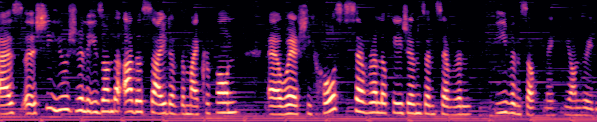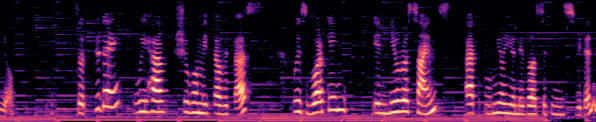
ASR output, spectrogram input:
as uh, she usually is on the other side of the microphone uh, where she hosts several occasions and several events of Beyond Radio. So today we have Subhamita with us, who is working in neuroscience at Umeå University in Sweden.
